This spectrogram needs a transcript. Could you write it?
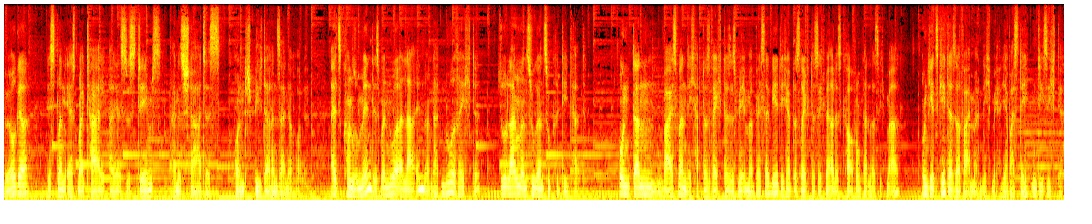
Bürger ist man erstmal Teil eines Systems, eines Staates und spielt darin seine Rolle. Als Konsument ist man nur allein und hat nur Rechte, solange man Zugang zu Kredit hat. Und dann weiß man, ich habe das Recht, dass es mir immer besser geht. Ich habe das Recht, dass ich mir alles kaufen kann, was ich mag. Und jetzt geht das auf einmal nicht mehr. Ja, was denken die sich denn?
